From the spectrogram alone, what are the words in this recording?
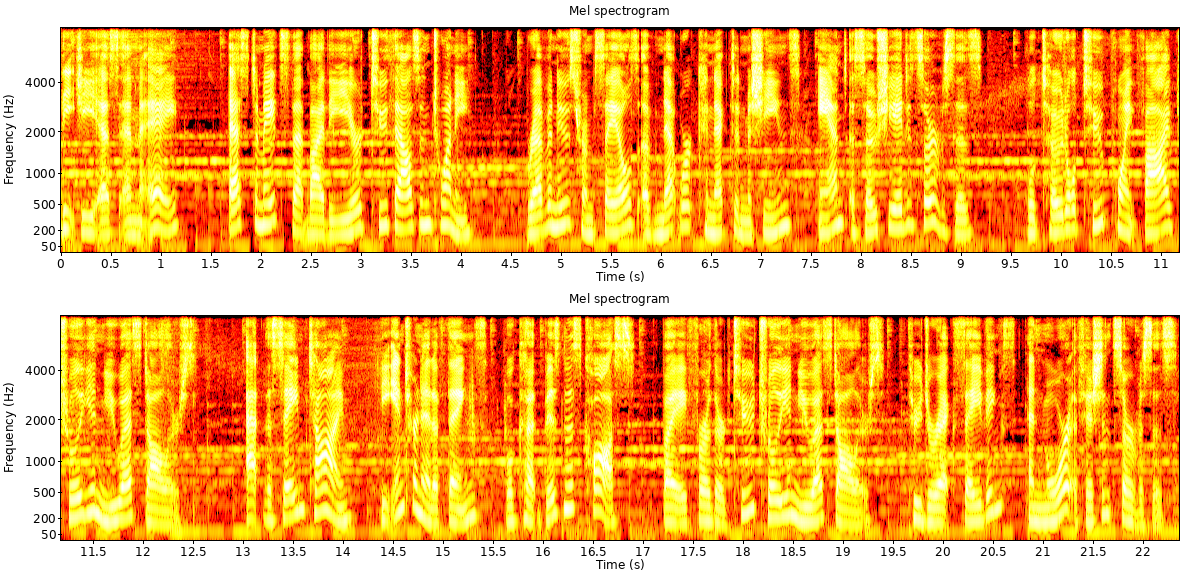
The GSMA estimates that by the year 2020, revenues from sales of network connected machines and associated services will total 2.5 trillion US dollars. At the same time, the Internet of Things will cut business costs by a further 2 trillion US dollars through direct savings and more efficient services.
